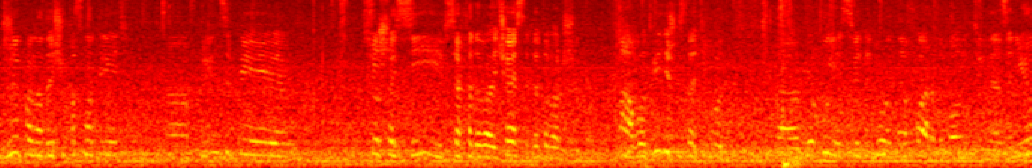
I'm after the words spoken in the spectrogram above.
джипа, надо еще посмотреть. Э, В принципе, все шасси и вся ходовая часть от этого джипа. А, вот видишь, кстати, вот э, вверху есть светодиодная фара дополнительная. За нее,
